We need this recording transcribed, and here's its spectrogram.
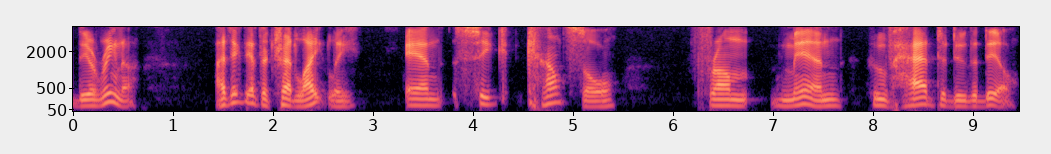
the arena. I think they have to tread lightly and seek counsel from men who've had to do the deal,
